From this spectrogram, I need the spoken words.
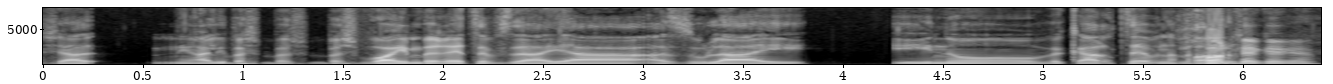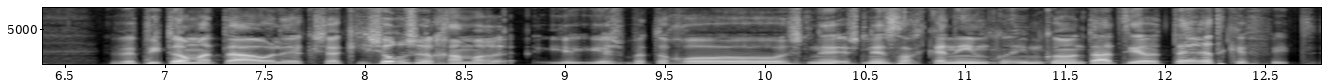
שנראה לי בש, בש, בשבועיים ברצף זה היה אזולאי, אינו וקרצב, נכון? נכון? כן, כן, כן. ופתאום אתה עולה כשהקישור שלך, מר... יש בתוכו שני, שני שחקנים עם קונוטציה יותר התקפית.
